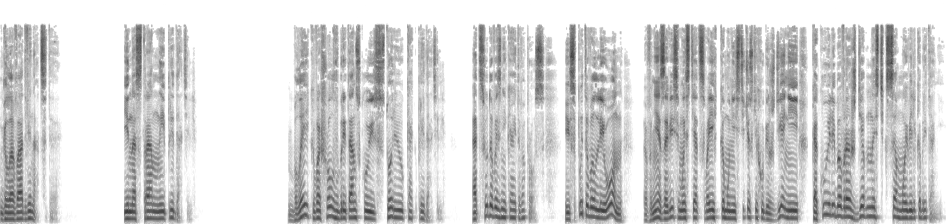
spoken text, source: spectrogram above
Глава 12. Иностранный предатель. Блейк вошел в британскую историю как предатель. Отсюда возникает вопрос, испытывал ли он, вне зависимости от своих коммунистических убеждений, какую-либо враждебность к самой Великобритании?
